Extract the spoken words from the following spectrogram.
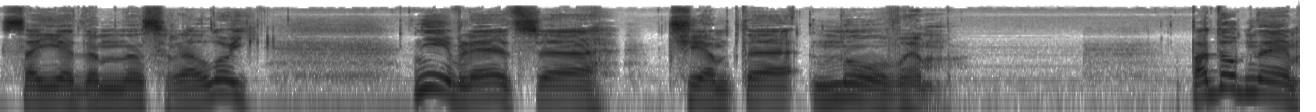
Саедом Насралой, не являются чем-то новым. Подобное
